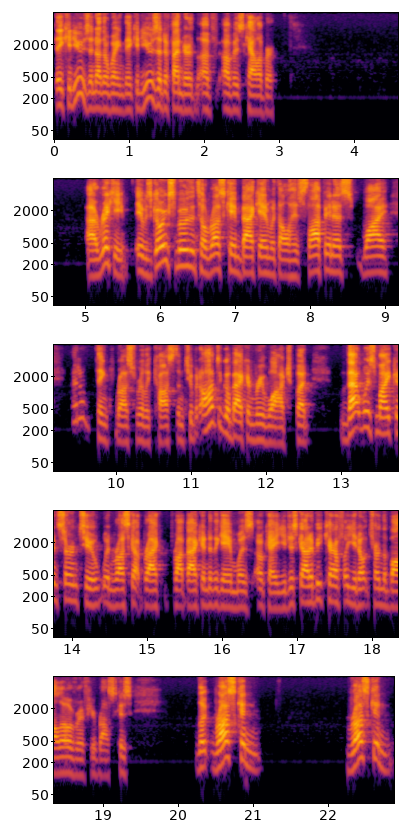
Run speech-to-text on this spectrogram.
they could use another wing. They could use a defender of, of his caliber. Uh, Ricky, it was going smooth until Russ came back in with all his sloppiness. Why? I don't think Russ really cost them too, but I'll have to go back and rewatch. But that was my concern too when Russ got brought back into the game was okay, you just got to be careful you don't turn the ball over if you're Russ because look, Russ can Russ can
